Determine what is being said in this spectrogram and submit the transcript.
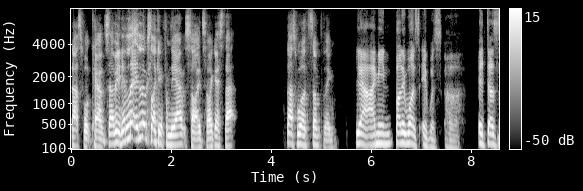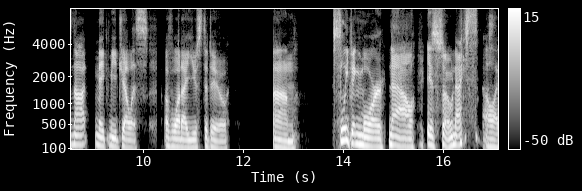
that's what counts. I mean, it, it looks like it from the outside, so I guess that that's worth something. Yeah, I mean, but it was it was uh, it does not make me jealous of what I used to do. Um, sleeping more now is so nice. Oh, I,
